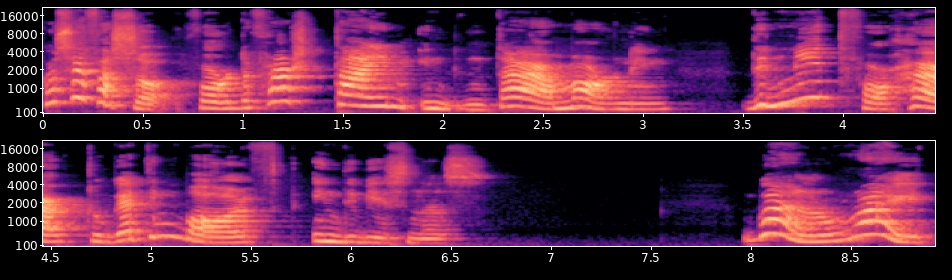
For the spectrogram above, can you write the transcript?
Josefa saw for the first time in the entire morning the need for her to get involved in the business. Well, right,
